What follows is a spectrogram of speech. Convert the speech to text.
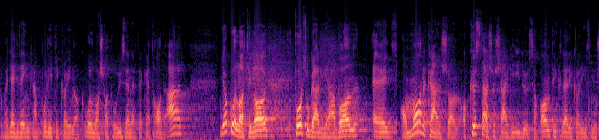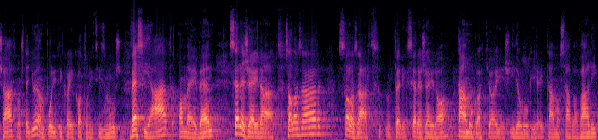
vagy egyre inkább politikainak olvasható üzeneteket ad át. Gyakorlatilag Portugáliában egy a markánsan a köztársasági időszak antiklerikalizmusát most egy olyan politikai katolicizmus veszi át, amelyben Szerezseirát Szalazár, Szalazárt pedig Szerezseira támogatja és ideológiai támaszával válik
